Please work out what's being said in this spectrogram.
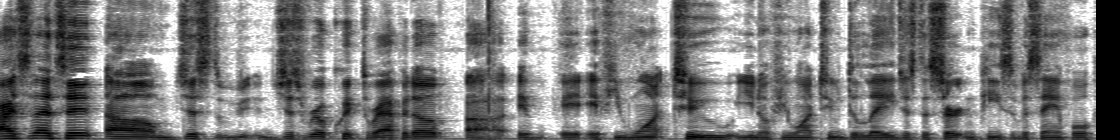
All right, so that's it. Um, just just real quick to wrap it up. Uh, if if you want to, you know, if you want to delay just a certain piece of a sample,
